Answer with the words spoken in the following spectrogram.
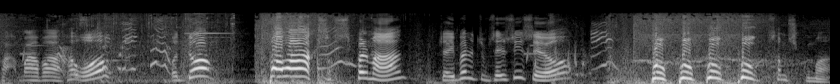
봐봐봐 하고. 원통! 빠박 18만. 자 이번엔 좀 셀 수 있어요. 푹푹푹푹. 39만.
